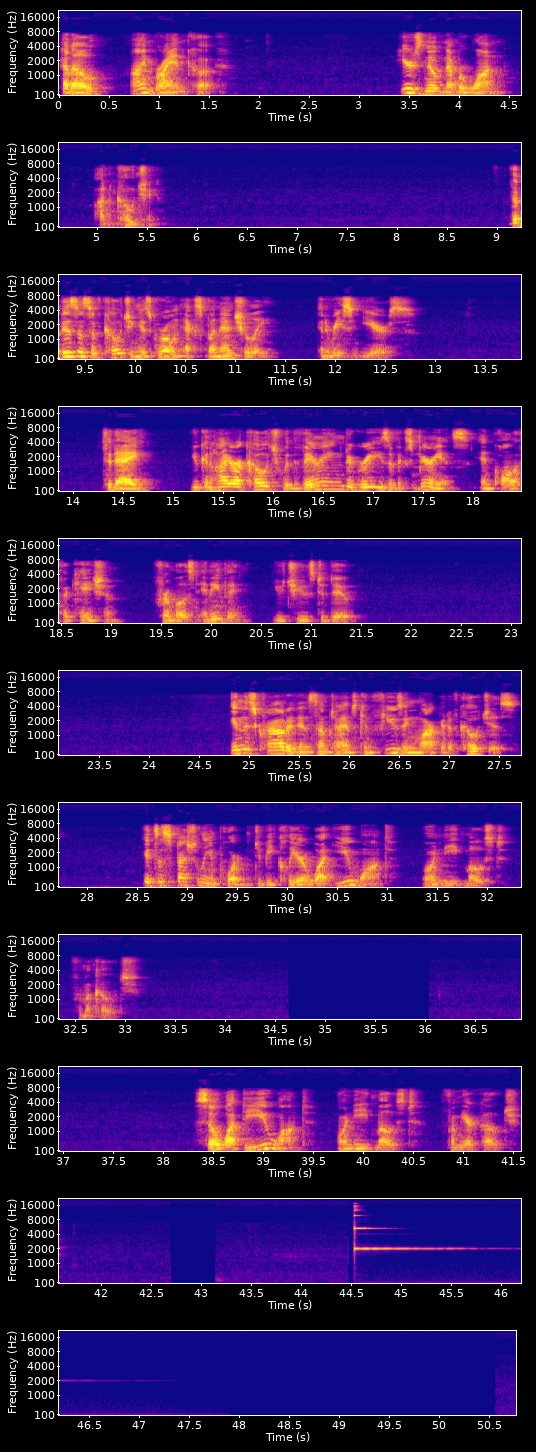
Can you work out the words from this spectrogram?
Hello, I'm Brian Cooke. Here's note number one on coaching. The business of coaching has grown exponentially in recent years. Today, you can hire a coach with varying degrees of experience and qualification for most anything you choose to do. In this crowded and sometimes confusing market of coaches, it's especially important to be clear what you want or need most from a coach. So, what do you want or need most from your coach?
